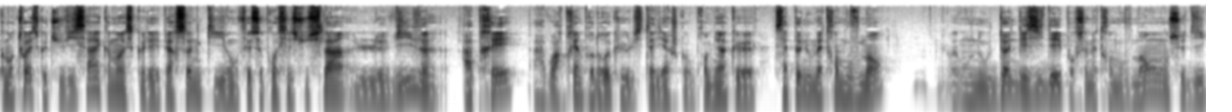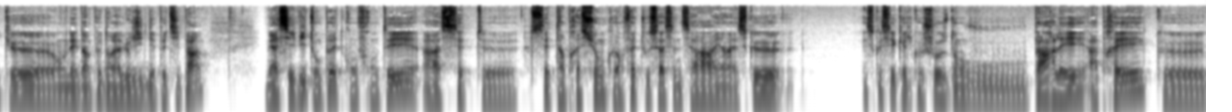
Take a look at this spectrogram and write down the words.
Comment toi, est-ce que tu vis ça et comment est-ce que les personnes qui ont fait ce processus-là le vivent après avoir pris un peu de recul? C'est-à-dire, je comprends bien que ça peut nous mettre en mouvement, on nous donne des idées pour se mettre en mouvement, on se dit que euh, on est un peu dans la logique des petits pas, mais assez vite on peut être confronté à cette euh, impression qu'en fait tout ça ça ne sert à rien. Est-ce que est-ce que c'est quelque chose dont vous parlez après, que,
